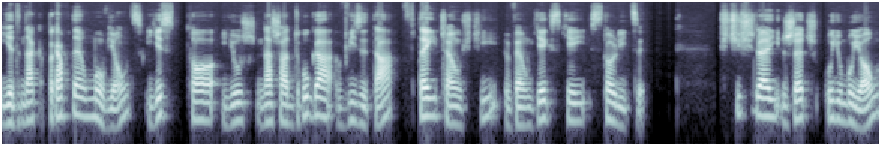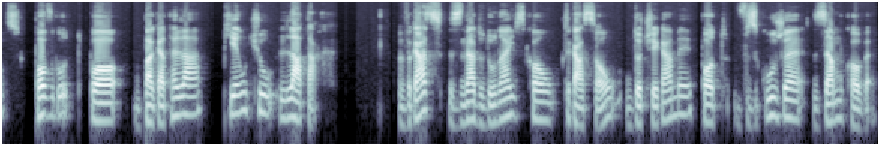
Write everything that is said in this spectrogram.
jednak prawdę mówiąc, jest to już nasza druga wizyta w tej części węgierskiej stolicy. Ściślej rzecz ujmując, powrót po bagatela pięciu latach. Wraz z naddunajską trasą docieramy pod wzgórze zamkowe.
